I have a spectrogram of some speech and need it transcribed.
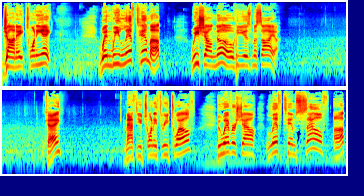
John 8 28. When we lift him up, we shall know he is Messiah. Okay? Matthew 23 12. Whoever shall lift himself up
